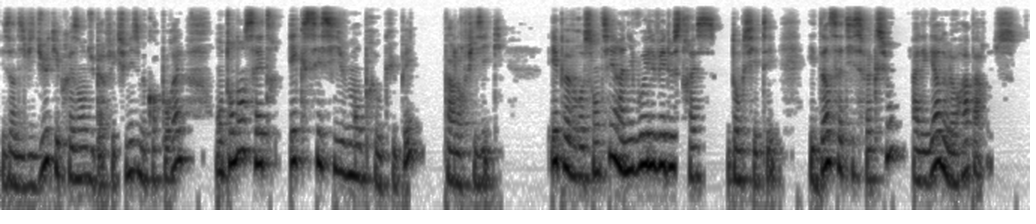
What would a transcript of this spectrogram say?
Les individus qui présentent du perfectionnisme corporel ont tendance à être excessivement préoccupés par leur physique et peuvent ressentir un niveau élevé de stress, d'anxiété et d'insatisfaction à l'égard de leur apparence.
